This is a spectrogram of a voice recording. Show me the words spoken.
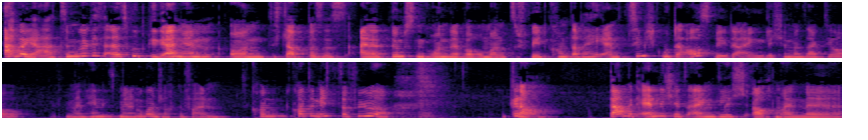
Aber ja, zum Glück ist alles gut gegangen und ich glaube, das ist einer der dümmsten Gründe, warum man zu spät kommt. Aber hey, eine ziemlich gute Ausrede eigentlich, wenn man sagt, jo, mein Handy ist mir in den U-Bahn-Schacht gefallen. Ich kon konnte nichts dafür. Genau. Damit ende ich jetzt eigentlich auch meine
